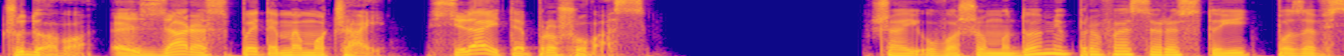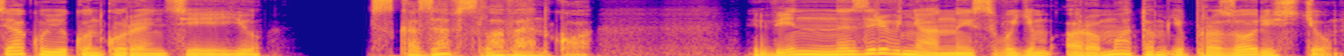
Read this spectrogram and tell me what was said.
Чудово. Зараз питимемо чай. Сідайте, прошу вас. Чай у вашому домі, професоре, стоїть поза всякою конкуренцією, сказав Славенко. Він незрівнянний своїм ароматом і прозорістю.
